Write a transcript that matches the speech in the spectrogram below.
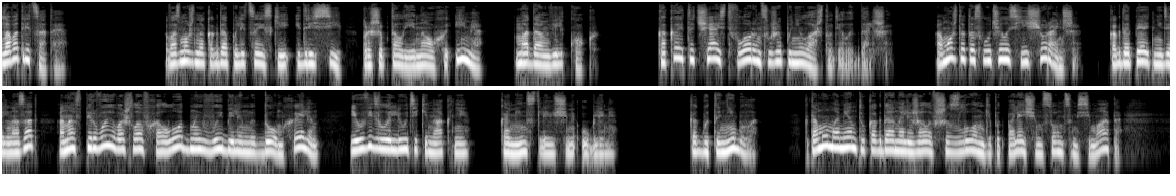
Глава 30. Возможно, когда полицейский Идриси прошептал ей на ухо имя «Мадам Вилькок», какая-то часть Флоренс уже поняла, что делать дальше. А может, это случилось еще раньше, когда пять недель назад она впервые вошла в холодный выбеленный дом Хелен и увидела лютики на окне, камин с тлеющими углями. Как бы то ни было, к тому моменту, когда она лежала в шезлонге под палящим солнцем Симата,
